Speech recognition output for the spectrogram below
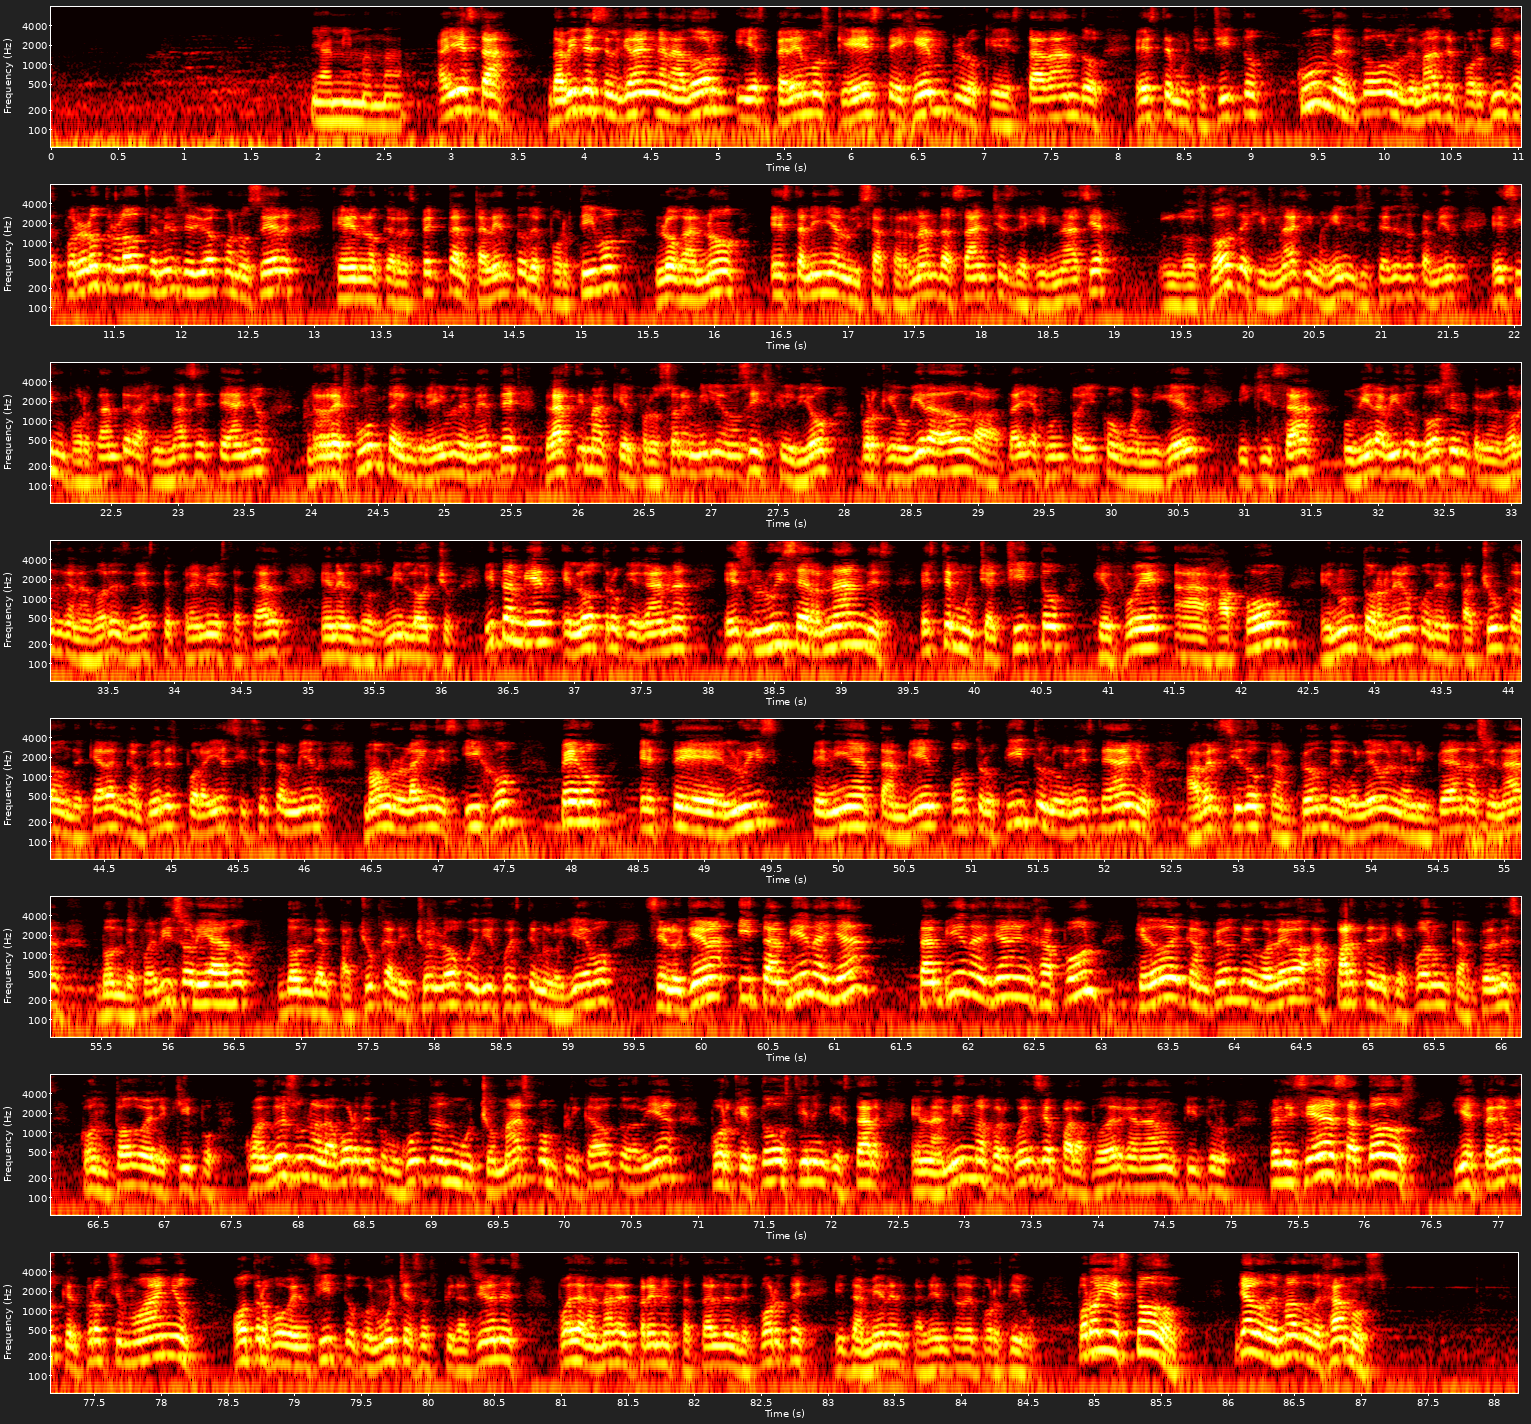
Y a mi mamá. Ahí está. David es el gran ganador y esperemos que este ejemplo que está dando este muchachito cunda en todos los demás deportistas. Por el otro lado también se dio a conocer que en lo que respecta al talento deportivo lo ganó esta niña Luisa Fernanda Sánchez de gimnasia. Los dos de gimnasia, imagínense ustedes, eso también es importante. La gimnasia este año repunta increíblemente. Lástima que el profesor Emilio no se inscribió porque hubiera dado la batalla junto ahí con Juan Miguel y quizá hubiera habido dos entrenadores ganadores de este premio estatal en el 2008. Y también el otro que gana es Luis Hernández, este muchachito que fue a Japón en un torneo con el Pachuca donde quedan campeones. Por ahí asistió también Mauro Laines, hijo. Pero este Luis tenía también otro título en este año, haber sido campeón de goleo en la Olimpiada Nacional, donde fue visoreado, donde el Pachuca le echó el ojo y dijo, este me lo llevo, se lo lleva, y también allá, también allá en Japón, quedó de campeón de goleo, aparte de que fueron campeones con todo el equipo. Cuando es una labor de conjunto es mucho más complicado todavía, porque todos tienen que estar en la misma frecuencia para poder ganar un título. Felicidades a todos y esperemos que el próximo año otro jovencito con muchas aspiraciones pueda ganar el Premio Estatal del Deporte y también el Talento Deportivo. Por hoy es todo. Ya lo demás lo dejamos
